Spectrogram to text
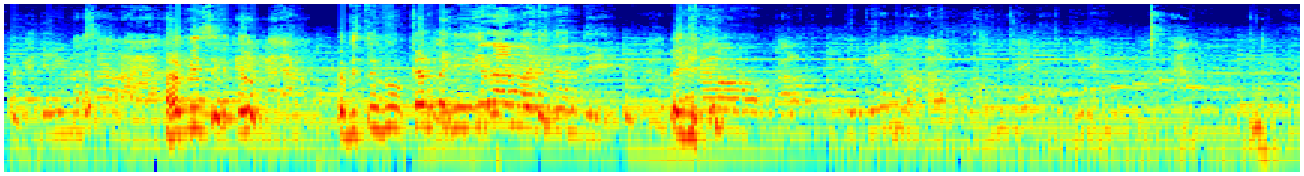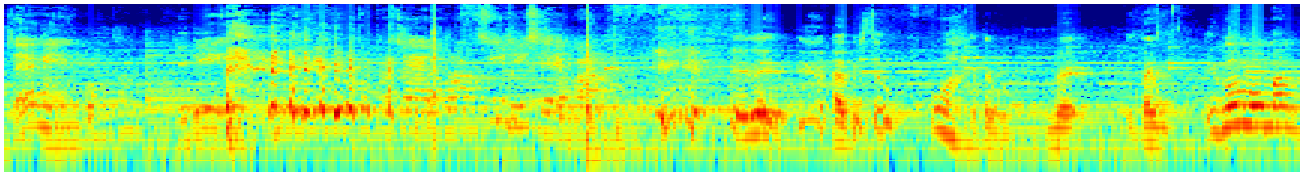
nggak jadi masalah Habis itu, kadang-kadang, habis itu gua kan lagi, Pikiran lagi nanti. lagi. ya kalau kalau kepikiran mah kalau pulang pun saya kepikiran gitu kan. Saya nih jadi kepercayaan orang sini saya bang. Ini, habis itu, wah kata gue, gue, kata gue, gue mau mang,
